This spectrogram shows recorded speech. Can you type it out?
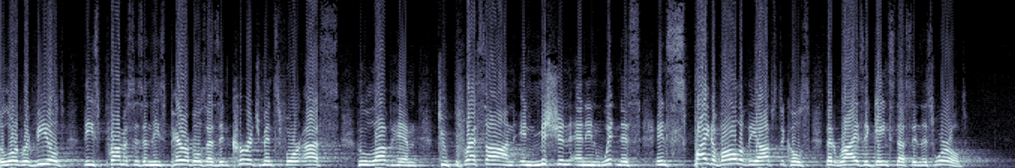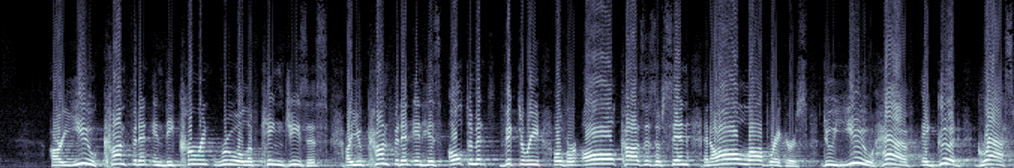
The Lord revealed these promises and these parables as encouragements for us who love Him to press on in mission and in witness in spite of all of the obstacles that rise against us in this world. Are you confident in the current rule of King Jesus? Are you confident in his ultimate victory over all causes of sin and all lawbreakers? Do you have a good grasp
